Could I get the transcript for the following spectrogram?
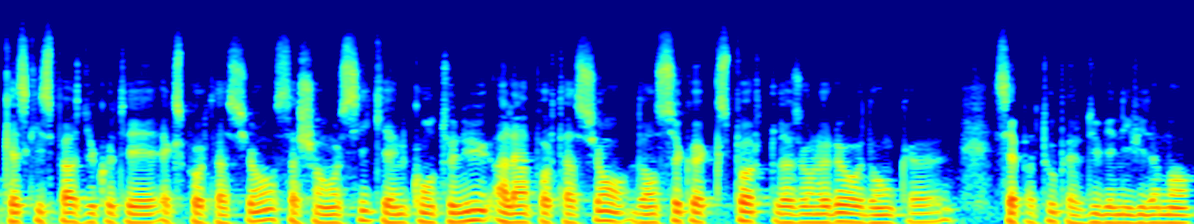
qu'est-ce qui se passe du côté exportation, sachant aussi qu'il y a un contenu à l'importation dans ce qu'exporte la zone euro, donc ce euh, c'est pas tout perdu bien évidemment.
